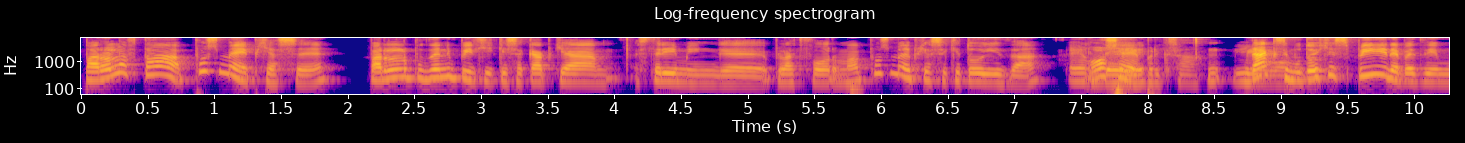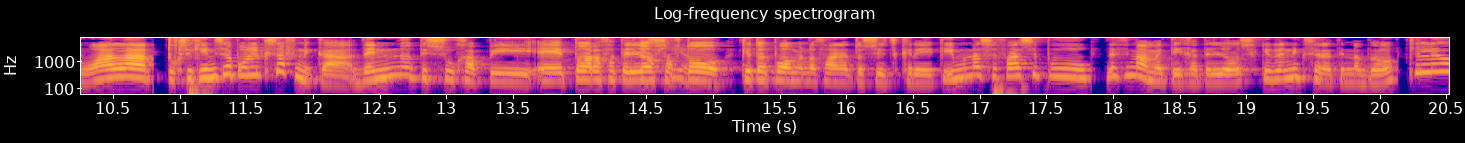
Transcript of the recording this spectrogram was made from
Παρ' όλα αυτά, πώς με έπιασε; Παρόλο που δεν υπήρχε και σε κάποια streaming ε, πλατφόρμα, πώς με έπιασε και το είδα. Εγώ εν σε τέλει. έπριξα. λίγο. Εντάξει, μου το είχε πει ρε παιδί μου, αλλά το ξεκίνησα πολύ ξαφνικά. Δεν είναι ότι σου είχα πει ε, τώρα θα τελειώσω Ισχύει αυτό και το επόμενο θα είναι το Sitch Creek. Ήμουνα σε φάση που δεν θυμάμαι τι είχα τελειώσει και δεν ήξερα τι να δω. Και λέω,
